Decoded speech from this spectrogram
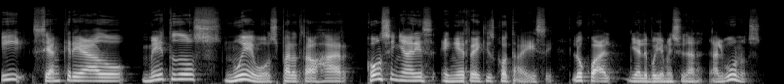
y se han creado métodos nuevos para trabajar con señales en RxJS, lo cual ya les voy a mencionar algunos.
